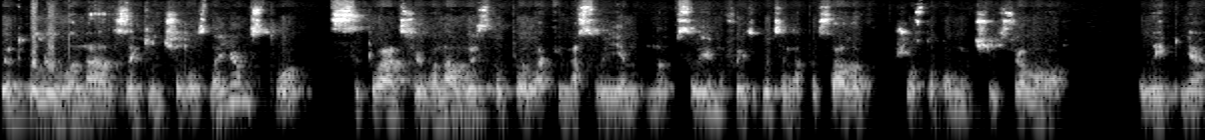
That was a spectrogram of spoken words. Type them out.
І от коли вона закінчила знайомство з ситуацією, вона виступила і на своєму, на своєму Фейсбуці написала 6, по-моєму, чи 7 липня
